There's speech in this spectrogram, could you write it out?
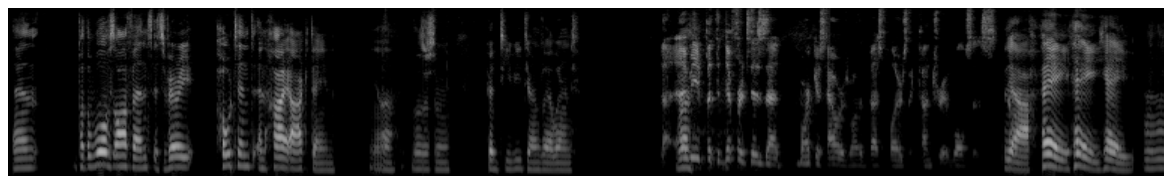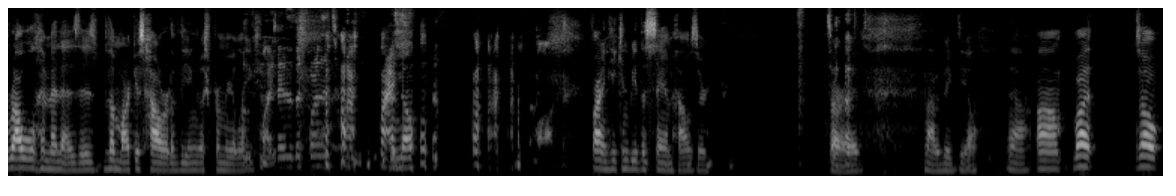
and but the Wolves' offense it's very potent and high octane. Yeah, those are some good TV terms I learned. I mean, but the difference is that Marcus Howard is one of the best players in the country, and Wolves is. Yeah, hey, hey, hey, Raul Jimenez is the Marcus Howard of the English Premier Oh, League. come on, he's not the best player in the team. I know. Fine, he can be the Sam Hauser. It's all right. Not a big deal. Yeah. Um. But so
